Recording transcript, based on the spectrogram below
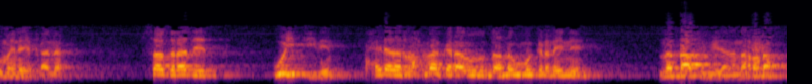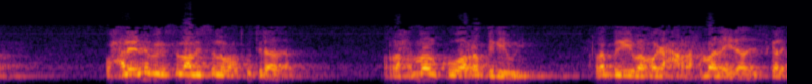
umayna yaqaanaan. Saas daraaddeed way diideen. Waxay yidhahdeen raxmaanka dhaadood anagu ma garanayne na dhaafi bay yidhahdeen naro dhaaf waxaa la yidhi nabiga sal lla lay slam waxaad ku tidhahdaa raxmaanku waa rabbigay wey. Rabbigay baa magaca raxmaan la yidhahda iskale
